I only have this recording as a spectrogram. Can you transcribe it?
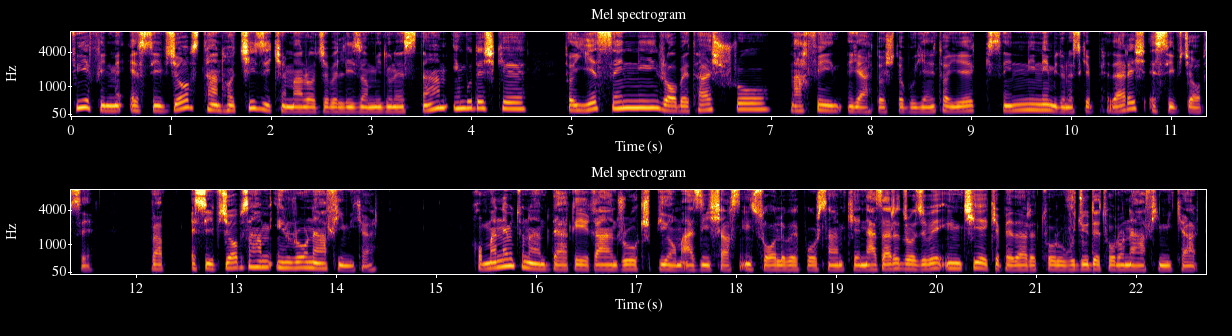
توی فیلم استیو جابز تنها چیزی که من راجع به لیزا می‌دونستم این بودش که تا یه سنی رابطهش رو مخفی نگه داشته بود. یعنی تا یک سنی نمی‌دونست که پدرش استیو جابزه و استیو جابز هم این رو نفی می‌کرد. خب من نمی‌تونم دقیقا روک بیام از این شخص این سوالو بپرسم که نظرت راجبه این چیه که پدر تو رو وجود تو رو نفی می‌کرد.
